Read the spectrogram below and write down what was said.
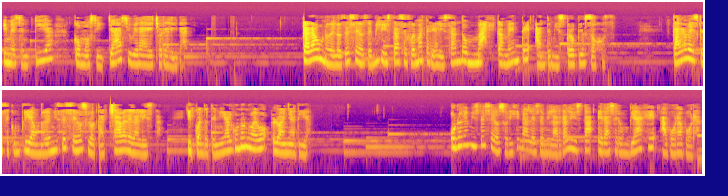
y me sentía como si ya se hubiera hecho realidad. Cada uno de los deseos de mi lista se fue materializando mágicamente ante mis propios ojos. Cada vez que se cumplía uno de mis deseos lo tachaba de la lista y cuando tenía alguno nuevo lo añadía. Uno de mis deseos originales de mi larga lista era hacer un viaje a Bora Bora,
